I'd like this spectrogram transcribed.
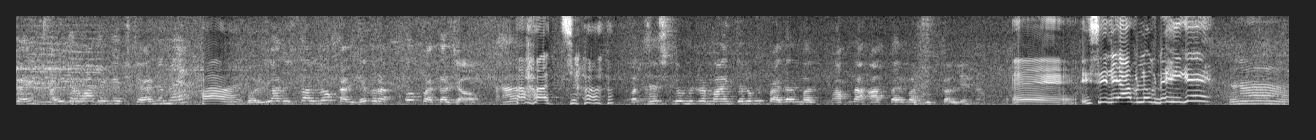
कहीं खड़ी करवा देंगे स्टैंड में। हाँ। बोरिया रिश्ता लो कंधे पर रखो पैदल जाओ। अच्छा। पच्चीस किलोमीटर मान के चलो कि पैदल अपना हाथ पैर मज़बूत कर लेना। इसीलिए आप लोग नहीं गए हाँ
